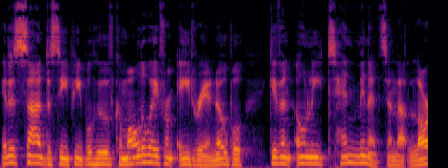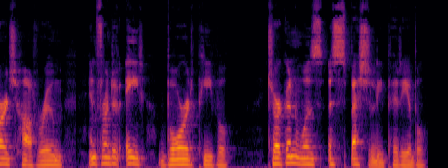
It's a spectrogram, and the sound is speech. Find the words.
It is sad to see people who have come all the way from Adrianople given only ten minutes in that large hot room in front of eight bored people. Turhan was especially pitiable.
